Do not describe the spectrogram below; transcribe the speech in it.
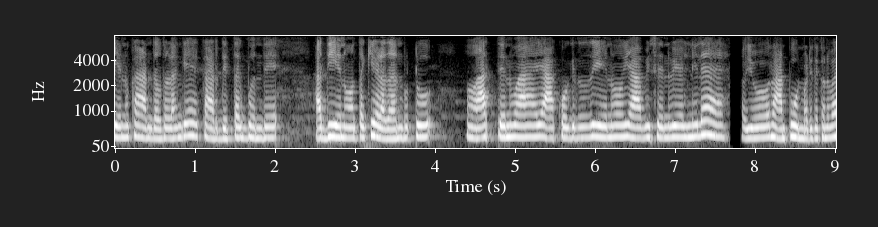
ಏನು ಕಾಣ್ದಳಂಗೆ ಕಾರ್ದಿತ್ತಾಗ ಬಂದೆ. ಅದೇನು ಅಂತ ಕೇಳದ ಅಂದ್ಬಿಟ್ಟು. ಅತ್ತೇನುವ ಯಾಕೆ ಹೋಗಿದ್ದು ಏನು ಯಾವ ವಿಷಯನೂ ಹೇಳಿಲ್ಲ ಅಯ್ಯೋ ನಾನು ಫೋನ್ ಮಾಡಿದ್ದೆ ಕಣವ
